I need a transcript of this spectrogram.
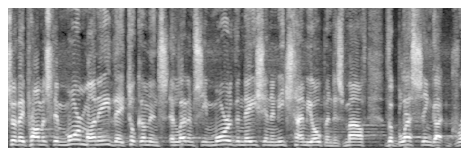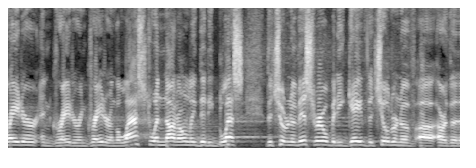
So they promised him more money. They took him and, let him see more of the nation. And each time he opened his mouth, the blessing got greater and greater and greater. And the last one, not only did he bless the children of Israel, but he gave the children of, uh, or the,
